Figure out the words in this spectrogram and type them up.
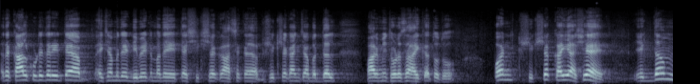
आता काल कुठेतरी त्या याच्यामध्ये डिबेटमध्ये त्या शिक्षक असं का शिक्षकांच्याबद्दल फार मी थोडंसं ऐकत होतो. पण शिक्षक काही असे आहेत एकदम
